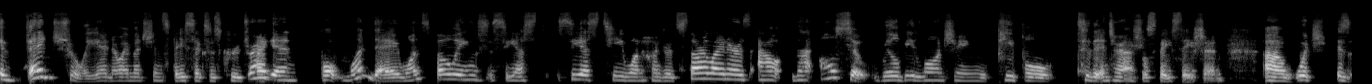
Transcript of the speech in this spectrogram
eventually, I know I mentioned SpaceX's Crew Dragon, but one day, once Boeing's CS, CST 100 Starliner is out, that also will be launching people to the International Space Station, uh, which is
